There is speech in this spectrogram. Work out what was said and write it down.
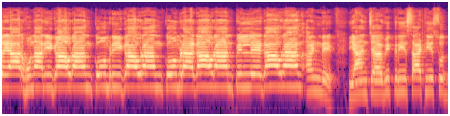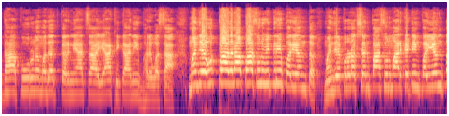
तयार होणारी गावरान कोंबडी गावरान कोंबडा गावरान पिल्ले गावरान अंडे. यांच्या विक्रीसाठी सुद्धा पूर्ण मदत करण्याचा या ठिकाणी भरवसा. म्हणजे उत्पादनापासून विक्रीपर्यंत म्हणजे प्रोडक्शनपासून मार्केटिंग पर्यंत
